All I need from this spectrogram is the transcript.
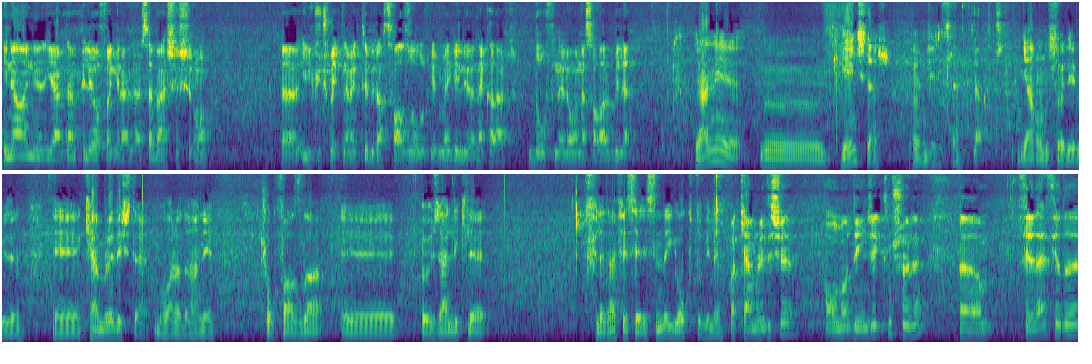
yine aynı yerden playoff'a girerlerse ben şaşırmam. Ee, ilk üç beklemek de biraz fazla olur gibime geliyor. Ne kadar doğu finali oynasalar bile. Yani e, gençler öncelikle. Evet. Yani onu söyleyebilirim. E, Cam Reddish de bu arada hani çok fazla e, özellikle Philadelphia serisinde yoktu bile. Bak Cam Reddish'e ona değinecektim şöyle. E, Philadelphia'da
